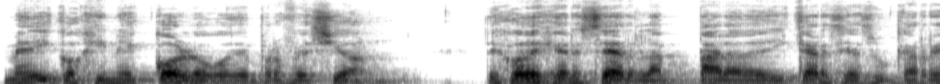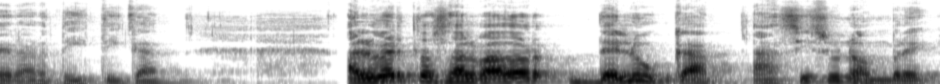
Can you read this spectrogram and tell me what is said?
médico ginecólogo de profesión. Dejó de ejercerla para dedicarse a su carrera artística. Alberto Salvador de Luca, así su nombre,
